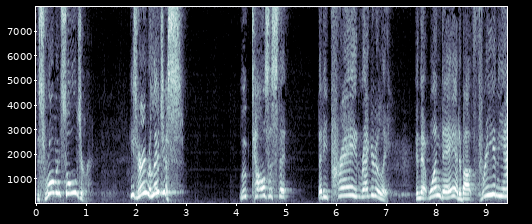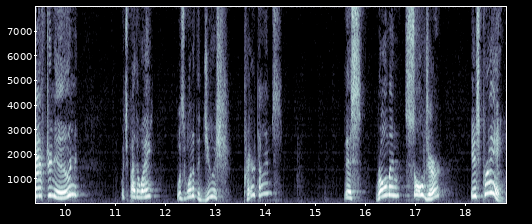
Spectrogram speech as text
this Roman soldier, he's very religious. Luke tells us that, that he prayed regularly. And that one day at about three in the afternoon, which, by the way, was one of the Jewish prayer times, this Roman soldier is praying.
